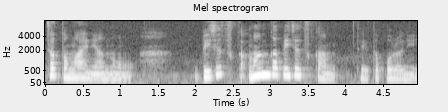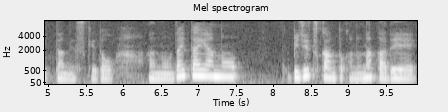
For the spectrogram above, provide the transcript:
ちょっと前にあの美術館漫画美術館っていうところに行ったんですけどあの大体あの美術館とかの中で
